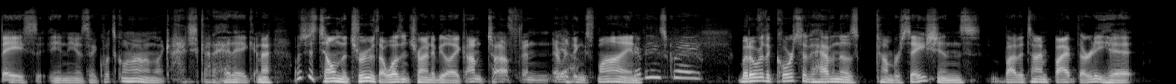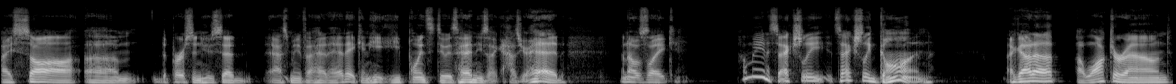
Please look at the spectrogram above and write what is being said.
face. And he was like, What's going on? I'm like, I just got a headache. And I, I was just telling the truth. I wasn't trying to be like, I'm tough and everything's fine. Everything's great. But over the course of having those conversations, by the time 5:30 hit, I saw um, the person who said asked me if I had a headache, and he he points to his head and he's like, "How's your head?" And I was like, "Oh man, it's actually it's actually gone." I got up, I walked around,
